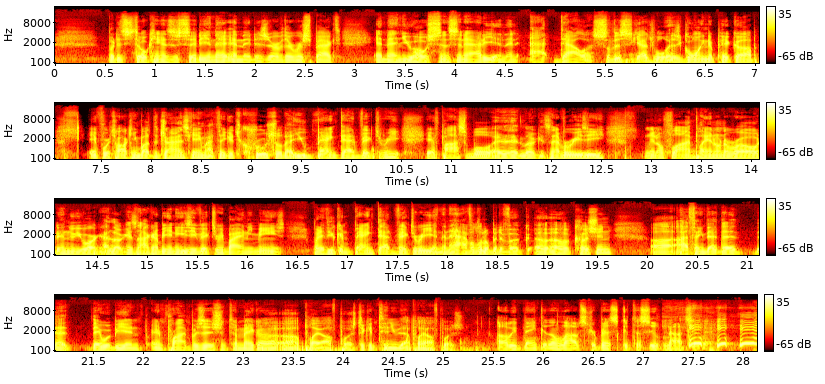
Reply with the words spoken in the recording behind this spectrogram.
but it's still Kansas City, and they and they deserve their respect. And then you host Cincinnati, and then at Dallas. So this schedule is going to pick up. If we're talking about the Giants game, I think it's crucial that you bank that victory if possible. Uh, uh, look, it's never easy, you know, flying playing on the road in New York. Uh, look, it's not going to be an easy victory by any means, but if you can bank that victory and then have a little bit of a, of a cushion, uh, I think that that that they would be in, in prime position to make a, a, playoff push to continue that playoff push. I'll be banking the lobster biscuit to soup Nazi.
